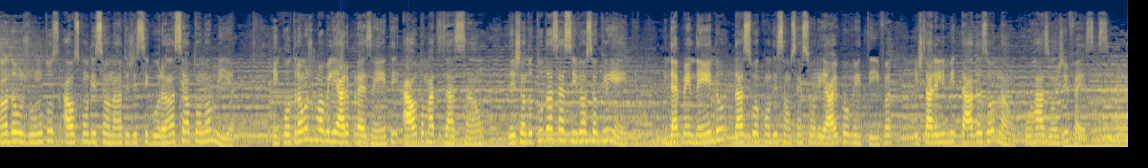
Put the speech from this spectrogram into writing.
andam juntos aos condicionantes de segurança e autonomia. Encontramos mobiliário presente a automatização, deixando tudo acessível ao seu cliente, independendo da sua condição sensorial e cognitiva estarem limitadas ou não, por razões diversas.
